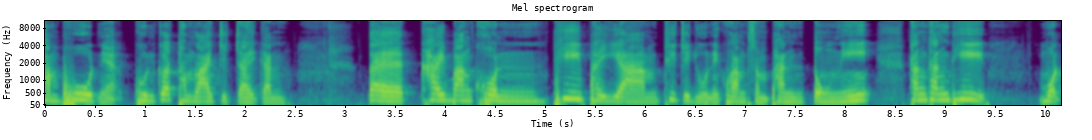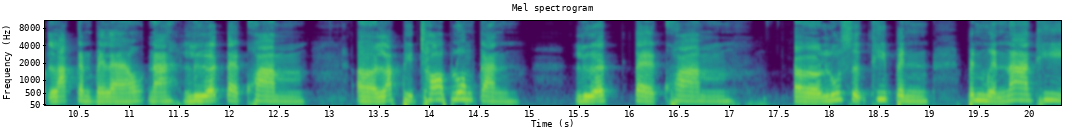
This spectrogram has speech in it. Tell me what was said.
คำพูดเนี่ย คุณก็ทำร้ายจิตใจกัน แต่ใครบางคนที่พยายามที่จะอยู่ในความสัมพันธ์ตรงนี้ ทั้งทั้งที่หมดรักกันไปแล้วนะเหลือแต่ความรับผิดชอบร่วมกัน เหลือแต่ความรู้สึกที่เป็นเป็นเหมือนหน้าที่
